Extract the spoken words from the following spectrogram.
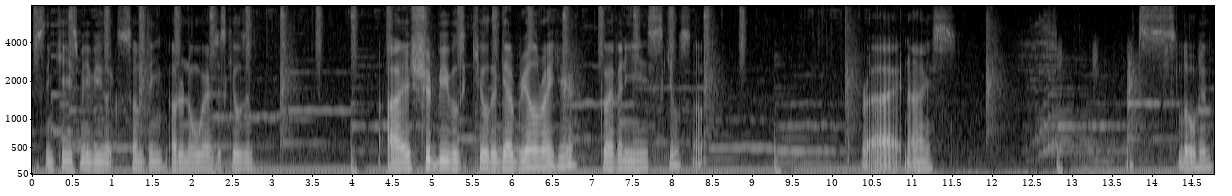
just in case maybe like something out of nowhere just kills him. I should be able to kill the Gabrielle right here. Do I have any skills up? Right, nice. Let's slow him.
